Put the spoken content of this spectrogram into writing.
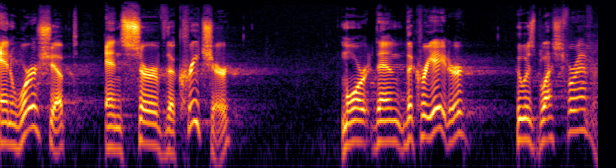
and worshiped and served the creature more than the Creator who is blessed forever.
